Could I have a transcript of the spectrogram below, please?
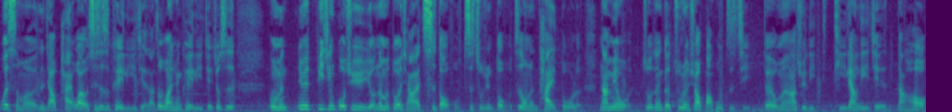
为什么人家要排外，我其实是可以理解的，这完全可以理解，就是。我们因为毕竟过去有那么多人想要来吃豆腐，吃族群豆腐，这种人太多了，难免我做那个族人需要保护自己。对，我们要去理体谅理解，然后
